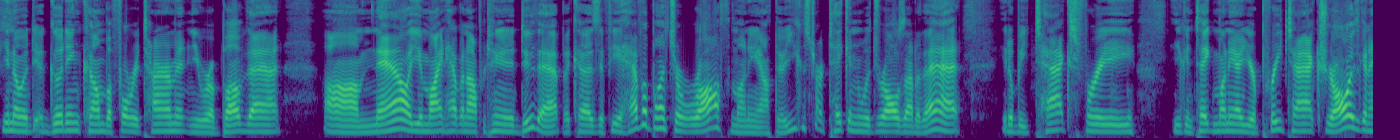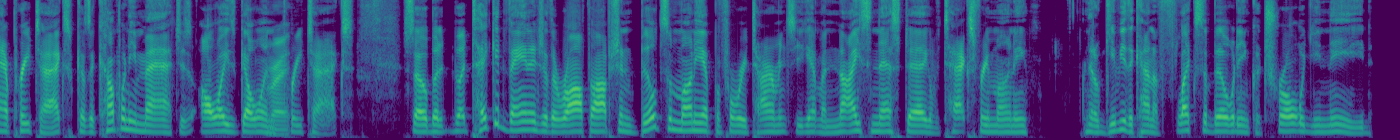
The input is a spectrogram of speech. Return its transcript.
you know, a, a good income before retirement and you were above that. Um, now you might have an opportunity to do that because if you have a bunch of Roth money out there, you can start taking withdrawals out of that. It'll be tax free. You can take money out of your pre tax. You're always going to have pre tax because a company match is always going Right. pre tax. So, but but take advantage of the Roth option. Build some money up before retirement, so you have a nice nest egg of tax-free money that'll give you the kind of flexibility and control you need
